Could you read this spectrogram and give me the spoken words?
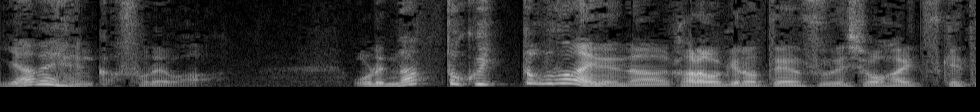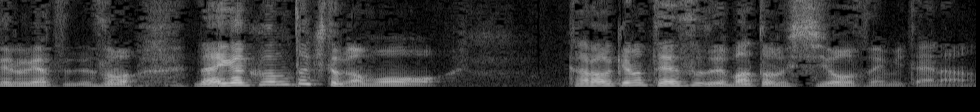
やめへんかそれは。俺納得いったことないねんなカラオケの点数で勝敗つけてるやつで。その大学の時とかもカラオケの点数でバトルしようぜみたいな。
